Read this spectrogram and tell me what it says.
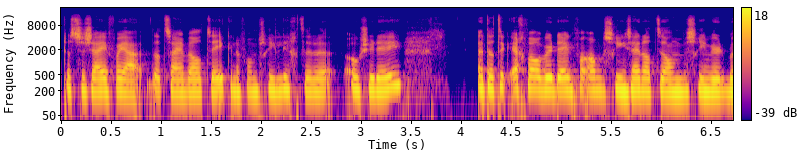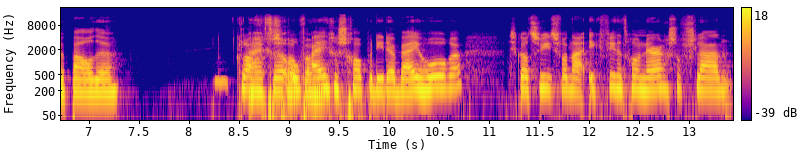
dat ze zei van ja, dat zijn wel tekenen van misschien lichtere OCD. Eh, dat ik echt wel weer denk van... Oh, misschien zijn dat dan misschien weer bepaalde klachten of Eigenschappen. die daarbij horen. Dus ik had zoiets van, nou, ik vind het gewoon nergens op slaan.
